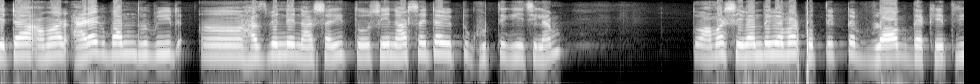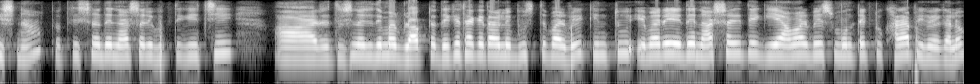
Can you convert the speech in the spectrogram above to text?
যেটা আমার আর এক বান্ধবীর হাজবেন্ডের নার্সারি। তো সেই নার্সারিটাও একটু ঘুরতে গিয়েছিলাম। তো আমার সেই বান্ধবী আমার প্রত্যেকটা ব্লগ দেখে, তৃষ্ণা। তো তৃষ্ণাদের নার্সারি ঘুরতে গিয়েছি। আর তৃষ্ণা যদি আমার ব্লগটা দেখে থাকে তাহলে বুঝতে পারবে। কিন্তু এবারে এদের নার্সারিতে গিয়ে আমার বেশ মনটা একটু খারাপই হয়ে গেল।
